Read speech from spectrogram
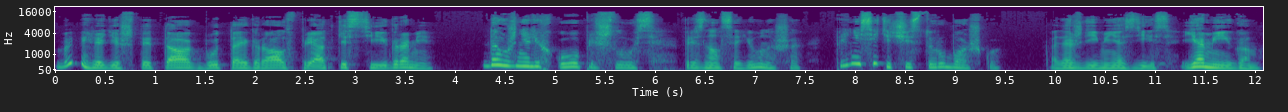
Выглядишь ты так, будто играл в прятки с тиграми». «Да уж нелегко пришлось», — признался юноша. «Принесите чистую рубашку». «Подожди меня здесь, я мигом»,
